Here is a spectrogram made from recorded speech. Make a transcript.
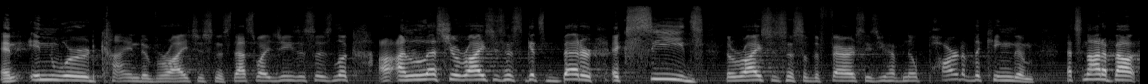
an inward kind of righteousness. That's why Jesus says, Look, unless your righteousness gets better, exceeds the righteousness of the Pharisees, you have no part of the kingdom. That's not about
